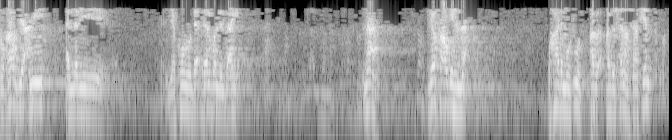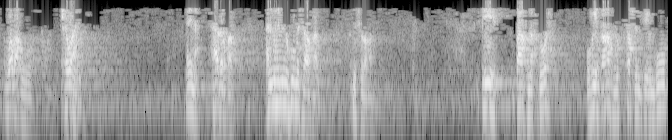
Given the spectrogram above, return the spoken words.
الغرب يعني الذي يكون دلوا للبعير. نعم. يرفع به الماء. وهذا موجود قبل سنة وسنتين وضعوا شواني أي نعم. هذا الغرض. المهم أنه مثل الغرض. مثل الغرض. فيه طرف مفتوح وفيه طرف متصل بأنبوب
